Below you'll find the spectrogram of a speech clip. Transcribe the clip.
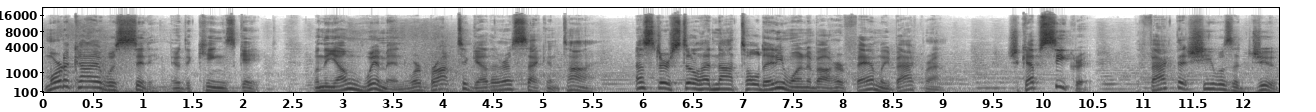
Mordecai was sitting near the king's gate when the young women were brought together a second time. Esther still had not told anyone about her family background. She kept secret the fact that she was a Jew,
